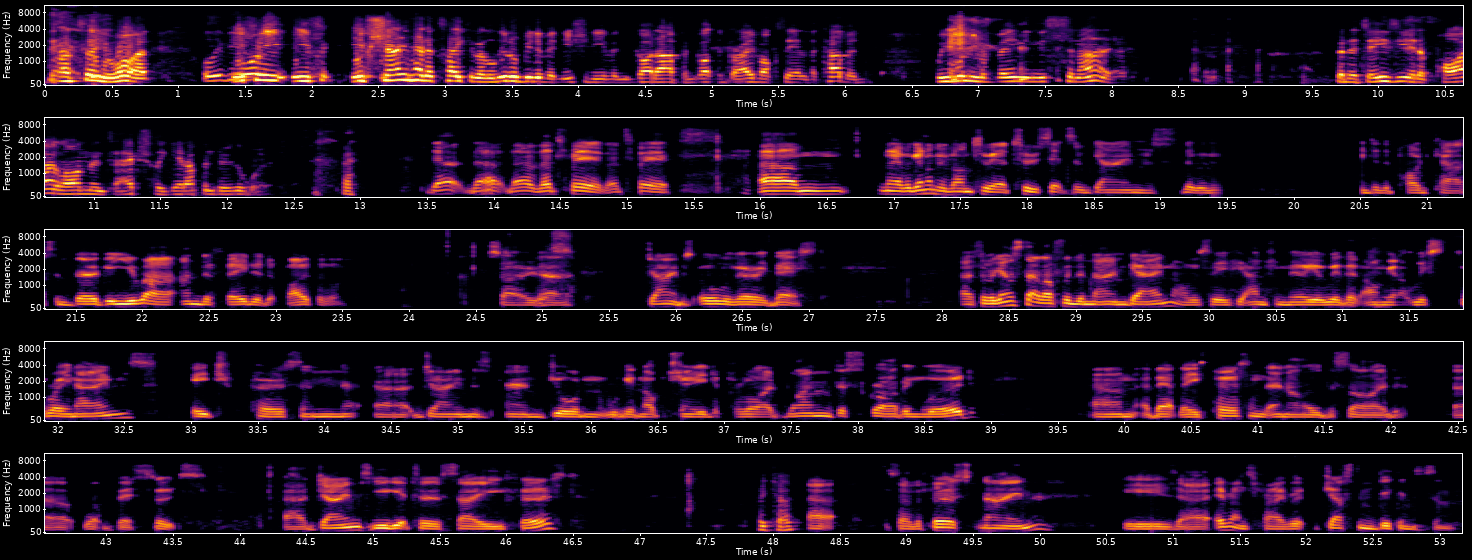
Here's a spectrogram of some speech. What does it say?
I'll tell you what. Well, if you If want, he, if if Shane had taken a little bit of initiative and got up and got the grey box out of the cupboard, we wouldn't have been in this scenario. But it's easier to pile on than to actually get up and do the work. No, no, no, that's fair. That's fair. Um, now we're going to move on to our two sets of games that we've into the podcast. And Berger, you are undefeated at both of them. So, Yes. uh, James, all the very best. Uh, so we're going to start off with the name game. Obviously, if you're unfamiliar with it, I'm going to list three names. Each person, uh, James and Jordan, will get an opportunity to provide one describing word um, about these persons, and I'll decide uh, what best suits. Uh, James, you get to say first. Okay. So the first name is uh, everyone's favourite, Justin Dickinson.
